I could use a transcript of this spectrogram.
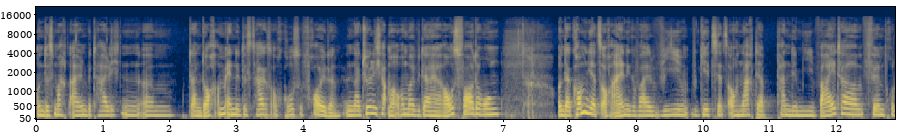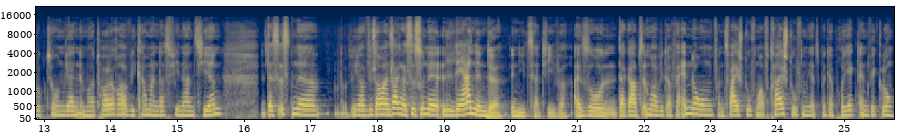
Und das macht allen Beteiligten ähm, dann doch am Ende des Tages auch große Freude. Natürlich hat man auch immer wieder Herausforderungen. Und da kommen jetzt auch einige, weil wie geht es jetzt auch nach der Pandemie weiter? Filmproduktionen werden immer teurer. Wie kann man das finanzieren? Das ist eine, ja, wie soll man sagen, das ist so eine lernende Initiative. Also da gab es immer wieder Veränderungen von zwei Stufen auf drei Stufen, jetzt mit der Projektentwicklung.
